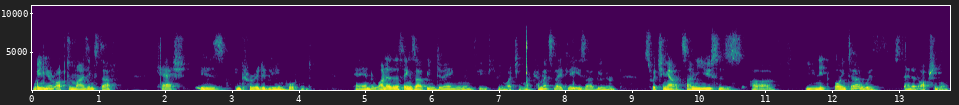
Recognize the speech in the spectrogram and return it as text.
When you're optimizing stuff, cache is incredibly important. And one of the things I've been doing, if you've been watching my commits lately, is I've been switching out some uses of unique pointer with standard optional.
